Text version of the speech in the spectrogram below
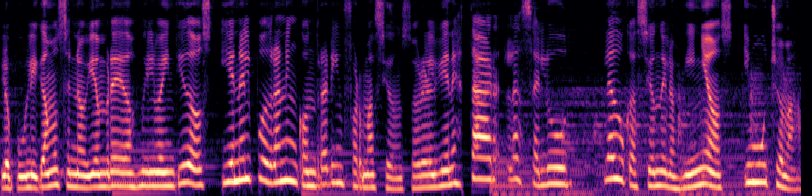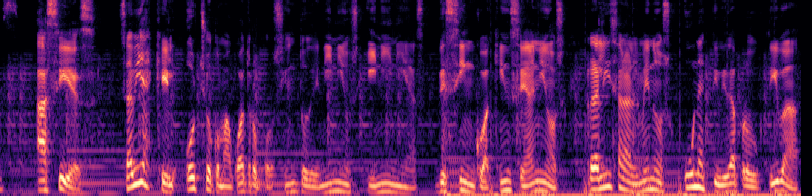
Lo publicamos en noviembre de 2022 y en él podrán encontrar información sobre el bienestar, la salud, la educación de los niños y mucho más. Así es. ¿Sabías que el 8,4% de niños y niñas de 5 a 15 años realizan al menos una actividad productiva,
